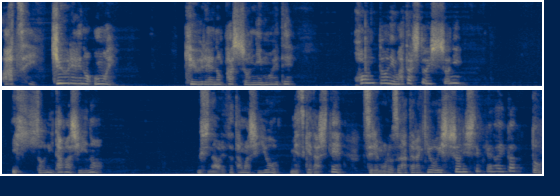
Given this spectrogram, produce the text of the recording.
熱い、旧礼の思い、旧礼のパッションに燃えて、本当に私と一緒に、一緒に魂の失われた魂を見つけ出して連れ戻す働きを一緒にしてくれないかと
